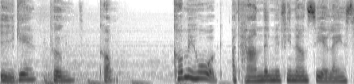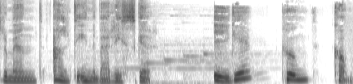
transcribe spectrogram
ig.com. Kom ihåg att handel med finansiella instrument alltid innebär risker. IG.com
